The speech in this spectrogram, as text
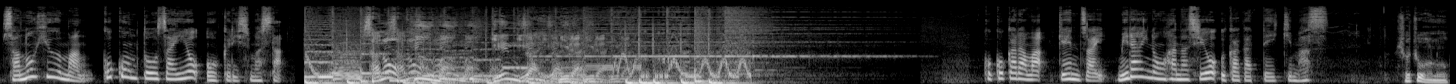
佐野ヒューマン古今東西をお送りしました。佐野ヒューマン現在未来。ここからは現在未来のお話を伺っていきます。社長、あの、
